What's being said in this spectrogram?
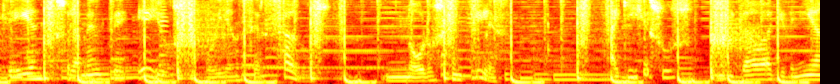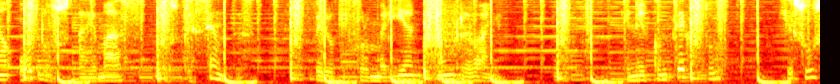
creían que solamente ellos podían ser salvos no los gentiles. Aquí Jesús indicaba que tenía otros, además de los presentes, pero que formarían un rebaño. En el contexto, Jesús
